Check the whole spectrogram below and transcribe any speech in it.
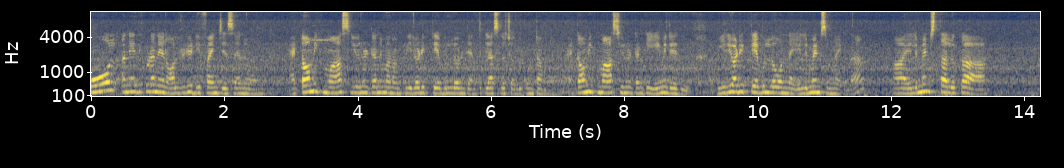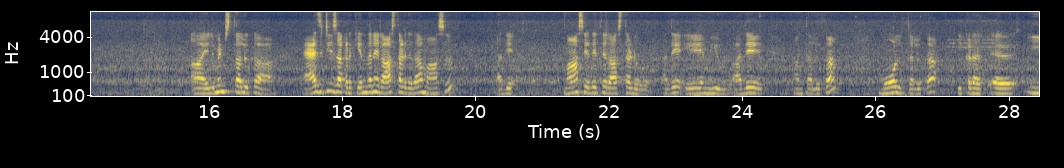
మోల్ అనేది కూడా నేను ఆల్రెడీ డిఫైన్ చేశాను. అటామిక్ మాస్ యూనిట్ అని మనం పీరియాడిక్ టేబుల్లో టెన్త్ క్లాస్లో చదువుకుంటాము. అటామిక్ మాస్ యూనిట్ అంటే ఏమీ లేదు. పీరియాడిక్ టేబుల్లో ఉన్న ఎలిమెంట్స్ ఉన్నాయి కదా. ఆ ఎలిమెంట్స్ తాలూకా ఆ ఎలిమెంట్స్ తాలూకా యాజ్ ఇట్ ఈజ్ అక్కడ కిందనే రాస్తాడు కదా మాస్ అదే. మాస్ ఏదైతే రాస్తాడో అదే ఏఎంయు అదే మన తాలూకా మోల్ తాలూకా ఇక్కడ ఈ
